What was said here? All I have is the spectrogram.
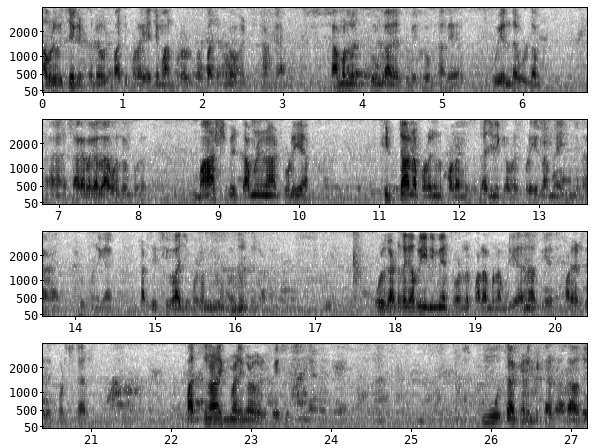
அவர் வச்சே கிட்டத்தட்ட ஒரு பத்து படம் எஜமான் படம் ஒரு பத்து படம் எடுத்திருக்காங்க. கமல் வச்சு தூங்காத தூங்காதே உயர்ந்த உள்ளம் சகலகலா வல்லம் கூட மாஸ்டர் தமிழ்நாட்டுடைய ஹிட்டான படங்கள் படம் ரஜினி கமல் படம் எல்லாமே இங்கே தான் ஷூட் பண்ணிக்காங்க கடைசி சிவாஜி படம் வந்துருக்காங்க ஒரு கட்டத்துக்கு அப்புறம் இனிமேல் தொடர்ந்து படம் பண்ண முடியாதுன்னு அப்படியே அந்த படம் எடுக்கிறத குறைச்சிட்டாரு. பத்து நாளைக்கு முன்னாடி கூட அவர் பேசியிருக்காங்க ஸ்மூத்தாக கிளம்பிட்டார். அதாவது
